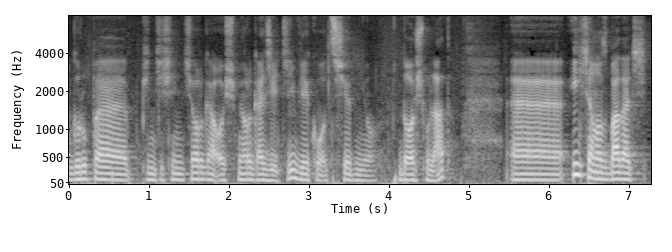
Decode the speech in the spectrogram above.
grupę 58 dzieci w wieku od 7 do 8 lat i chciano zbadać,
